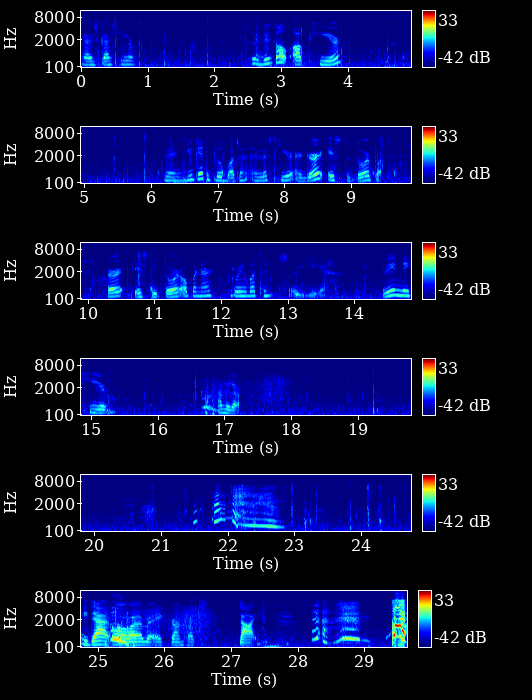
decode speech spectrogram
Guys, guys, here. So we go up here. Then you get the blue button and let's here and there is the door button. There is the door opener green button. So yeah. We need here. Let me go. Hey dad oh whatever a grandpa died. what?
